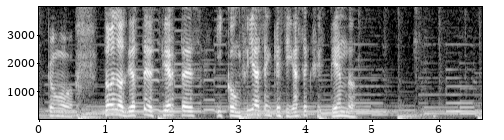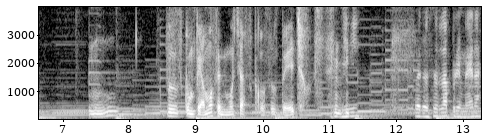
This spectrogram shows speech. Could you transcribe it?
Es como todos los días te despiertes y confías en que sigas existiendo. Pues confiamos en muchas cosas, de hecho. Sí, pero esa es la primera.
